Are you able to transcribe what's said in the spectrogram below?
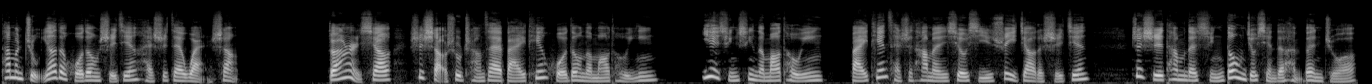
它们主要的活动时间还是在晚上。短耳鸮是少数常在白天活动的猫头鹰。夜行性的猫头鹰白天才是它们休息睡觉的时间，这时它们的行动就显得很笨拙。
